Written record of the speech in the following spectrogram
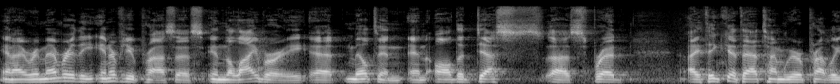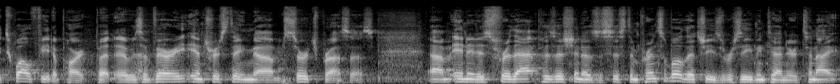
And I remember the interview process in the library at Milton, and all the desks uh, spread. I think at that time we were probably 12 feet apart, but it was a very interesting um, search process. Um, And it is for that position as assistant principal that she's receiving tenure tonight.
